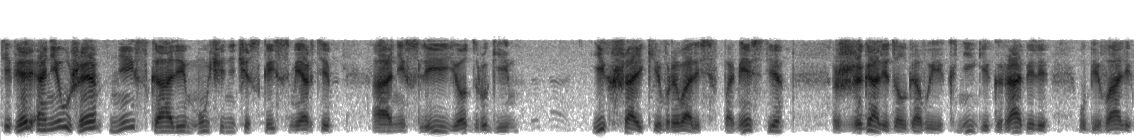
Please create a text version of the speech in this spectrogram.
Теперь они уже не искали мученической смерти, а несли ее другим. Их шайки врывались в поместья, сжигали долговые книги, грабили, убивали.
